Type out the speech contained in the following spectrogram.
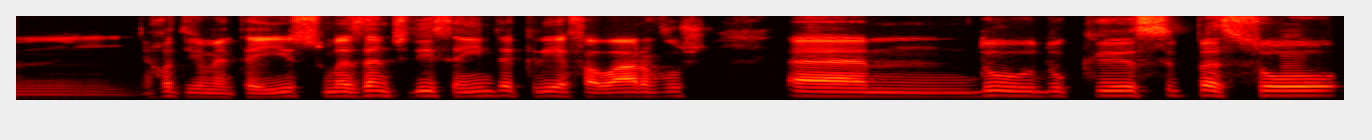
um, relativamente a isso, mas antes disso ainda queria falar-vos um, do, do que se passou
